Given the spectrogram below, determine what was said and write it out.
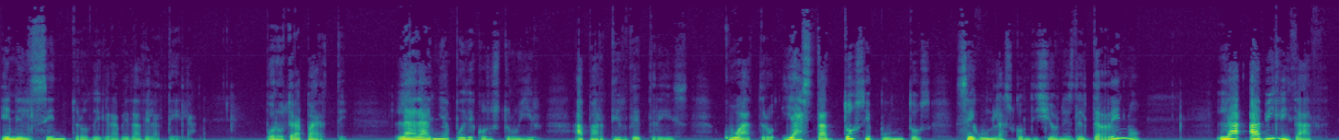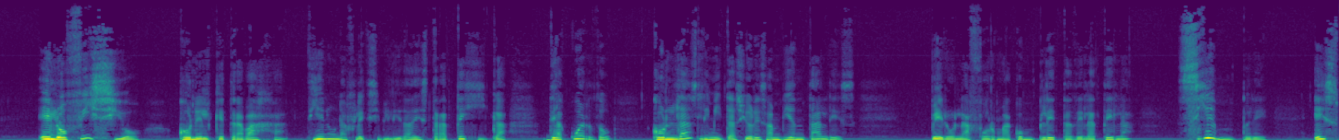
en el centro de gravedad de la tela. Por otra parte, la araña puede construir a partir de tres, cuatro y hasta doce puntos según las condiciones del terreno. La habilidad, el oficio con el que trabaja tiene una flexibilidad estratégica de acuerdo con las limitaciones ambientales, pero la forma completa de la tela siempre es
